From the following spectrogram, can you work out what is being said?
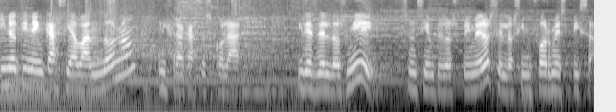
y no tienen casi abandono ni fracaso escolar. Y desde el 2000 son siempre los primeros en los informes PISA.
